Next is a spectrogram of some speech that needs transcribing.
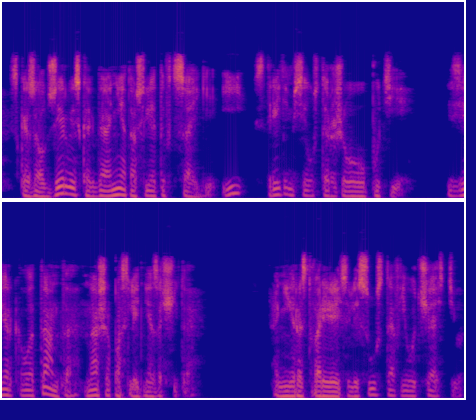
— сказал Джервис, когда они отошли от Ивцайги, — «и встретимся у сторожевого пути. Зеркало Танта — наша последняя защита». Они растворились в лесу, став его частью.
